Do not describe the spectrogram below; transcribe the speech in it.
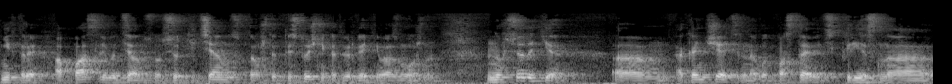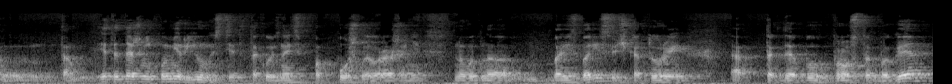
Некоторые опасливо тянутся, но все-таки тянутся, потому что этот источник отвергать невозможно. Но все-таки э, окончательно вот поставить крест на, там, это даже не кумир юности, это такое, знаете, пошлое выражение, но вот на Борис Борисович, который а, тогда был просто БГ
